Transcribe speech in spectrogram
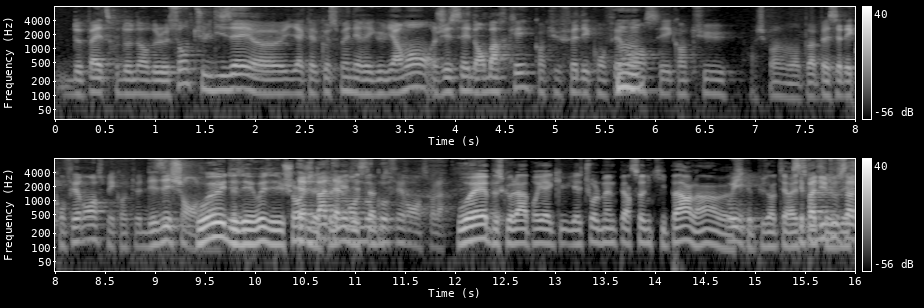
de ne pas être donneur de leçons. Tu le disais euh, il y a quelques semaines et régulièrement, j'essaie d'embarquer quand tu fais des conférences mmh. et quand tu... Je sais pas, on peut appeler ça des conférences, mais quand tu des échanges. Oui, des, oui, des échanges. T'aimes pas tellement de conférences, voilà. Ouais, parce que là, après, il y, a toujours le même personne qui parle. Hein, euh, oui. Ce plus intéressant. C'est pas du tout ça,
